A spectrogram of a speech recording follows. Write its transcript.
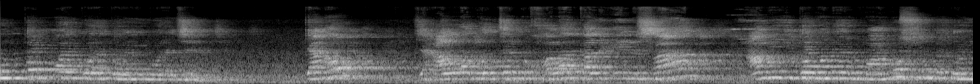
উত্তমময় করে তৈরি করেছেন। কেন? যে আল্লাহ বলছেন, খলাকাল ইনসান আমি তোমাদের মানুষ রূপে তৈরি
